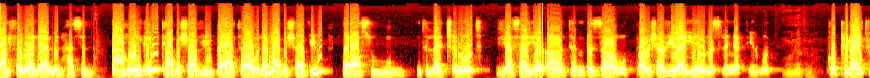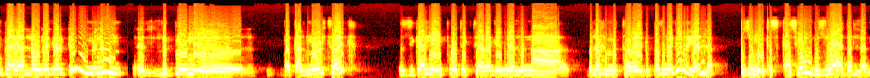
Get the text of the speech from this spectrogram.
አልፈነዋል ያንን hustle እና አሁን ግን ከአበሻ ቪው ጋር ተዋውለን አበሻ ቪው በራሱ እንትን ላይ ጭኖት እያሳየ አንተም በዛው በአበሻ ቪው ያየኸው ይመስለኛል ፊልሙን። copyright ኡ ጋር ያለው ነገር ግን ምንም ልብህን በቃ ሞልተክ እዚህ ጋር ይሄ protect ያደርገኛልና ብለህ የምትሄድበት ነገር የለም። ብዙም እንቅስቃሴውም ብዙ አይደለም።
